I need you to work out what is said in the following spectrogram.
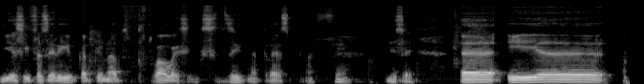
e assim fazerem o Campeonato de Portugal, é assim que se designa, parece. Não é? Sim. Uh, e, uh,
